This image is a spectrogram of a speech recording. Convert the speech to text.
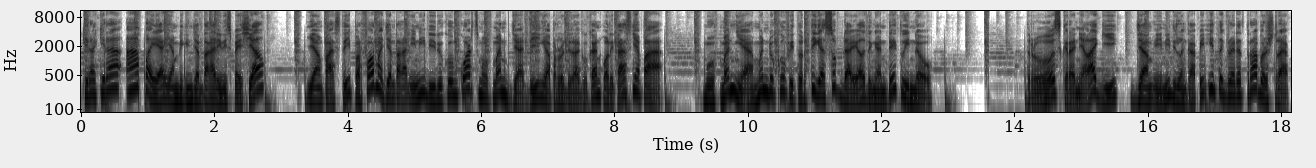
Kira-kira apa ya yang bikin jam tangan ini spesial? Yang pasti performa jam tangan ini didukung quartz movement jadi nggak perlu diragukan kualitasnya pak. Movementnya mendukung fitur 3 subdial dengan date window. Terus kerennya lagi, jam ini dilengkapi integrated rubber strap.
